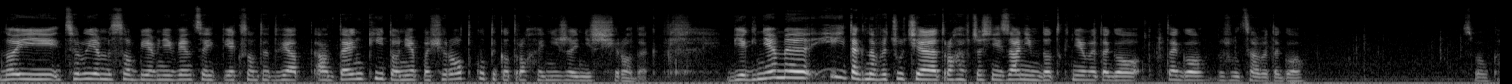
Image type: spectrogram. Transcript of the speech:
No i celujemy sobie mniej więcej, jak są te dwie antenki, to nie po środku, tylko trochę niżej niż środek. Biegniemy i tak na wyczucie trochę wcześniej, zanim dotkniemy tego, tego wyrzucamy tego smoka.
